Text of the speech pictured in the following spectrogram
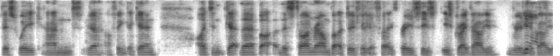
this week. And yeah, I think again, I didn't get there, but this time round, but I do think at 33 he's he's great value, really yeah, good value.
